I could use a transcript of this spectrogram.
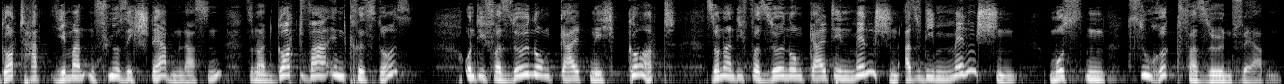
Gott hat jemanden für sich sterben lassen, sondern Gott war in Christus und die Versöhnung galt nicht Gott, sondern die Versöhnung galt den Menschen. Also die Menschen mussten zurückversöhnt werden.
